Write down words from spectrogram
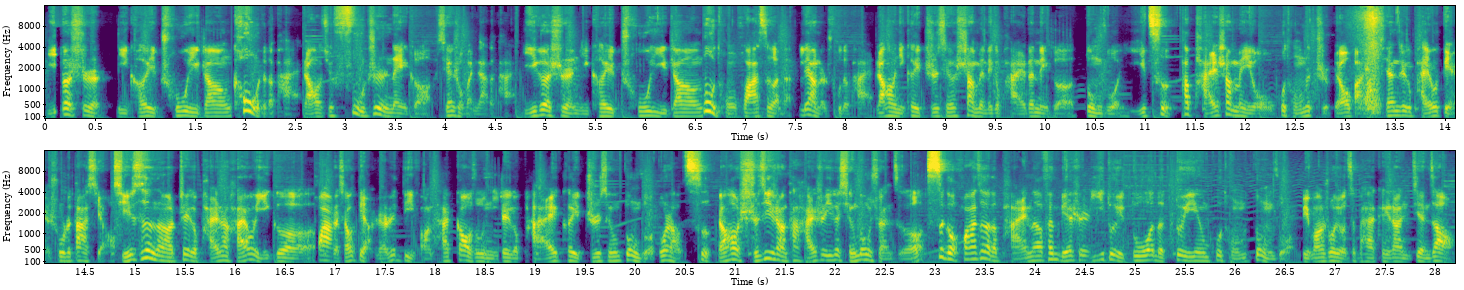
一个是你可以出一张扣着的牌，然后去复制那个先手玩家的牌；一个是你可以出一张不同花色的亮着出的牌，然后你可以执行上面那个牌的那个动作一次。它牌上面有不同的指标吧，首先这个牌有点数的大小，其次呢，这个牌上还有一个画着小点点的地方，它告诉你这个牌可以执行动作多少次。然后实际上它还是一个行动选择，四个花色的牌呢，分别是一对多的对应不同的动作。比方说，有些牌可以让你建造，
